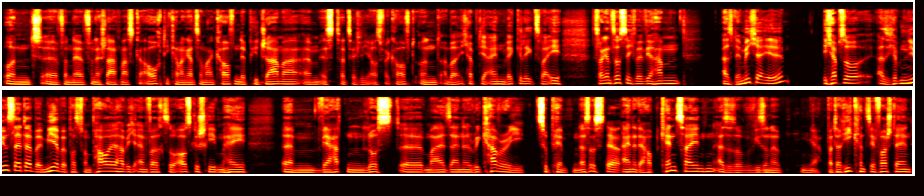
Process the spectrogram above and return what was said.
Und äh, von, der, von der Schlafmaske auch. Die kann man ganz normal kaufen. Der Pyjama ähm, ist tatsächlich ausverkauft. Und aber ich habe dir einen weggelegt. Es war eh, es war ganz lustig, weil wir haben, also der Michael, ich habe so, also ich habe einen Newsletter bei mir, bei Post von Paul, habe ich einfach so ausgeschrieben, hey, ähm, wer hat denn Lust, äh, mal seine Recovery zu pimpen? Das ist ja. eine der Hauptkennzeichen, also so wie so eine ja, Batterie kannst du dir vorstellen,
